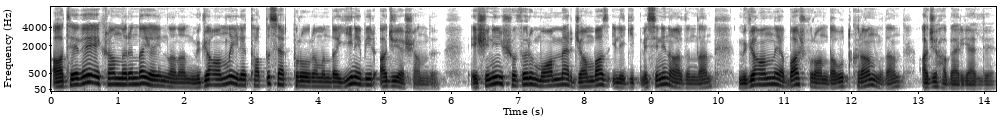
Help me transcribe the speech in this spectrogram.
ATV ekranlarında yayınlanan Müge Anlı ile Tatlı Sert programında yine bir acı yaşandı. Eşinin şoförü Muammer Canbaz ile gitmesinin ardından Müge Anlı'ya başvuran Davut Kıranlı'dan acı haber geldi.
